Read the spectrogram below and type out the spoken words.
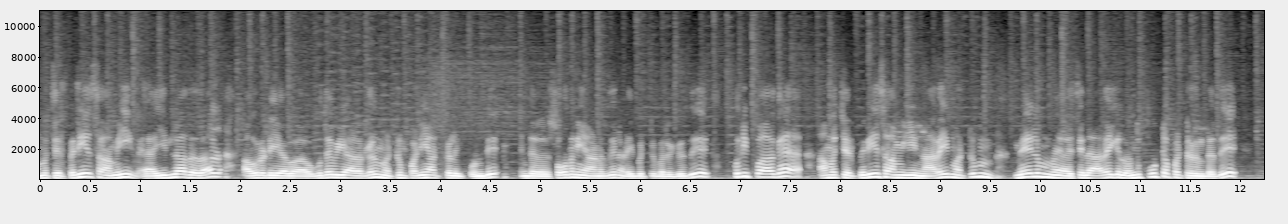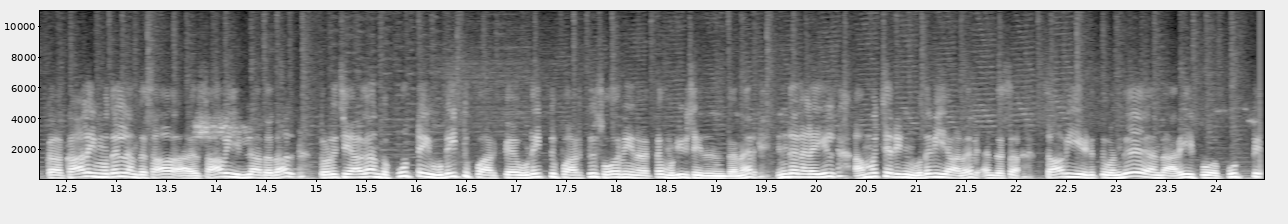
அமைச்சர் பெரியசாமி இல்லாததால் அவருடைய உதவியாளர்கள் மற்றும் பணியாட்களை கொண்டு இந்த சோதனையானது நடைபெற்று வருகிறது. குறிப்பாக அமைச்சர் பெரியசாமியின் அறை மற்றும் மேலும் சில அறைகள் வந்து பூட்டப்பட்டிருந்தது. காலை முதல் அந்த சா சாவி இல்லாததால் தொடர்ச்சியாக அந்த பூட்டை உடைத்து பார்க்க உடைத்து பார்த்து சோதனை நடத்த முடிவு செய்திருந்தனர். இந்த நிலையில் அமைச்சரின் உதவியாளர் அந்த சாவியை எடுத்து வந்து அந்த அறை பூட்டு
